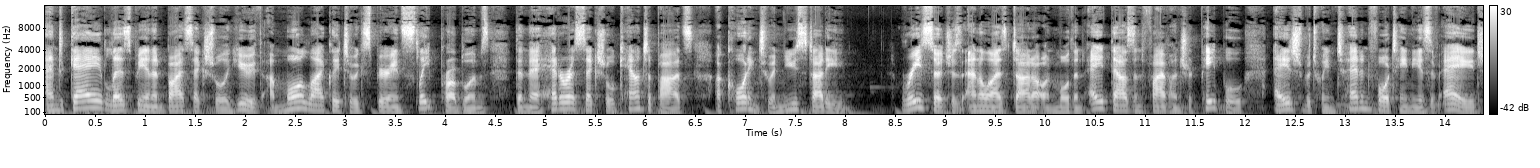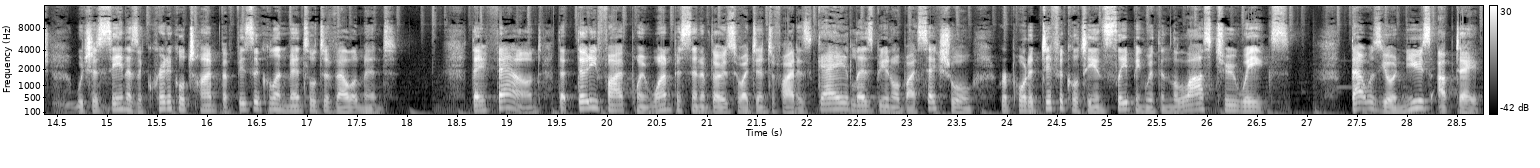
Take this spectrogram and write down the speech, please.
And gay, lesbian, and bisexual youth are more likely to experience sleep problems than their heterosexual counterparts, according to a new study. Researchers analysed data on more than 8,500 people aged between 10 and 14 years of age, which is seen as a critical time for physical and mental development. They found that 35.1% of those who identified as gay, lesbian, or bisexual reported difficulty in sleeping within the last two weeks. That was your news update.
